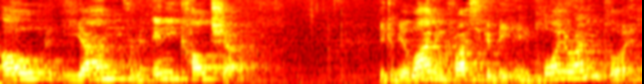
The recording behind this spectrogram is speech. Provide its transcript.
old, young, from any culture. You can be alive in Christ, you can be employed or unemployed.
